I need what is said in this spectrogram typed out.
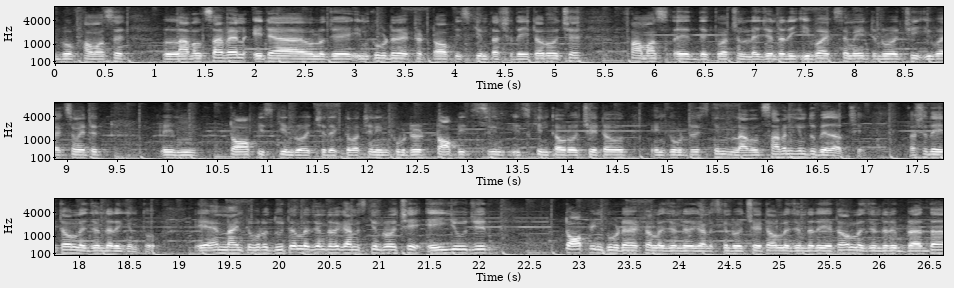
ইভো ফার্মাসে লেভেল সেভেন এটা হলো যে ইনকুবেটারের একটা টপ স্কিন তার সাথে এটাও রয়েছে। ফার্মাস দেখতে পাচ্ছেন লেজেন্ডারি ইভো এক্সামেট রয়েছে। ইভো এক্সামেটেড টপ স্কিন রয়েছে। দেখতে পাচ্ছেন ইনকুবেটারের টপ স্কিন স্কিনটাও রয়েছে। এটাও ইনকুবেটার স্কিন লেভেল সেভেন কিন্তু বেড়ে যাচ্ছে। তার সাথে এটাও লেজেন্ডারি কিন্তু। এ এন নাইনটি ফোরে দুইটা লেজেন্ডারি গান স্কিন রয়েছে। এই ইউজির টপ ইনকুবেটার একটা লেজেন্ডারি গান স্কিন রয়েছে। এটাও লেজেন্ডারি এটাও লেজেন্ডারি ব্রাদা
